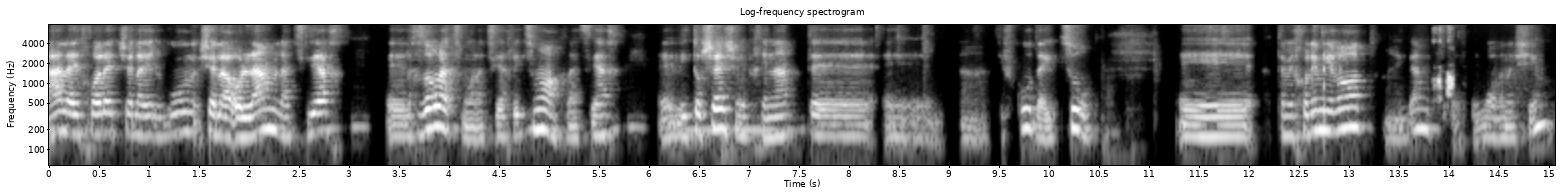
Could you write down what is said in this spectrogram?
על היכולת של הארגון, של העולם להצליח לחזור לעצמו, להצליח לצמוח, להצליח להתאושש מבחינת התפקוד, הייצור. אתם יכולים לראות, רגע, מצטרפים לעוד אנשים,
